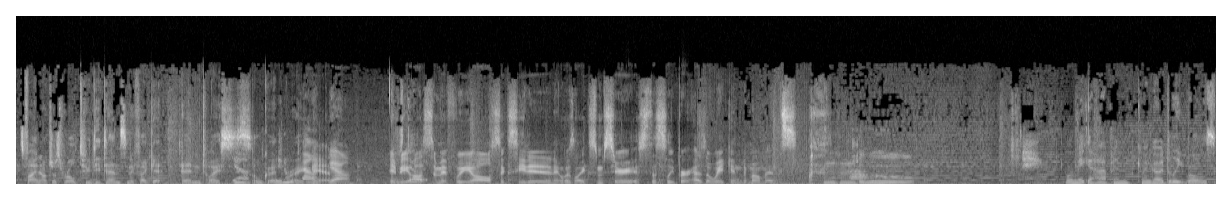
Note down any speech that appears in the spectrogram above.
It's fine. I'll just roll two d10s, and if I get 10 twice, Yeah, it's all good, right? count. Man, Yeah. It'd be do it. awesome if we all succeeded and it was like some serious the sleeper has awakened moments. Mhm. Ooh. Can we make it happen? Can we go delete rolls?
